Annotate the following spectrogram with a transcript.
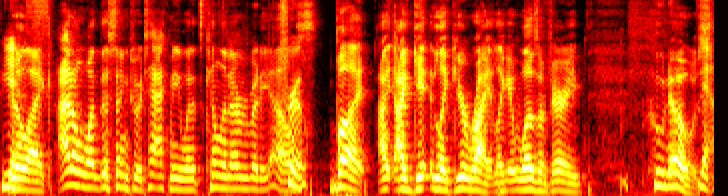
Yes. you're like, I don't want this thing to attack me when it's killing everybody else. True. But I, I get like you're right. Like it was a very who knows. yeah.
